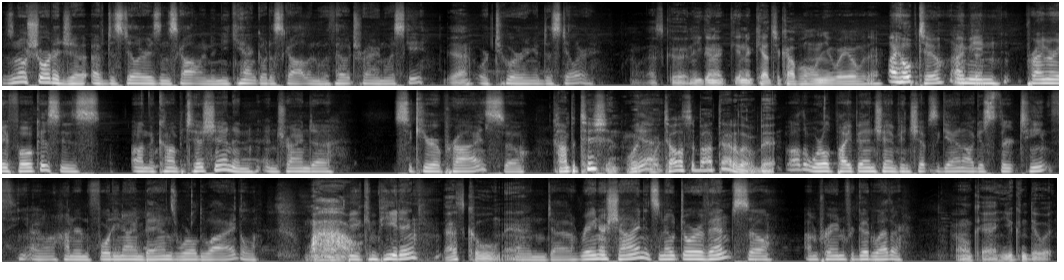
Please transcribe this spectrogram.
there's no shortage of, of distilleries in Scotland, and you can't go to Scotland without trying whiskey Yeah. or touring a distillery. Oh, that's good. Are you gonna gonna catch a couple on your way over there? I hope to. I mean, primary focus is on the competition and, and trying to secure a prize. So, Competition. What, Yeah. what- tell us about that a little bit. well, the World Pipe Band Championships again, August 13th. You know, 149 bands worldwide will be Wow. competing, That's cool, man. and uh, rain or shine, it's an outdoor event. So I'm praying for good weather. Okay, you can do it.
